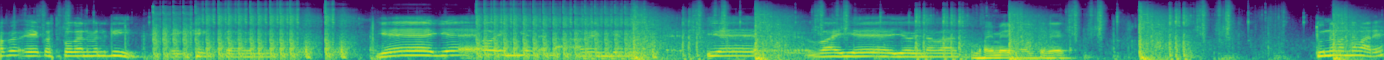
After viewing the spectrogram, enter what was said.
अबे एक उसको गन मिल गई एक एक तो मिल गई। ये ये ओ इंडियन है ना अबे इंडियन ये भाई ये ये हुई भाई मेरी हेल्थ देख। तूने बंदे मारे?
